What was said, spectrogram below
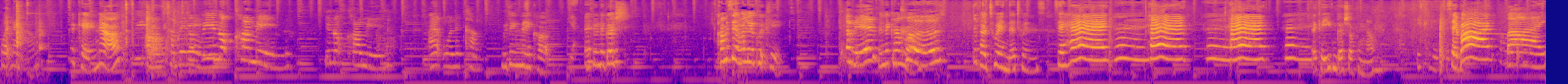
What now? Okay, now. Oh, coming in. You're not coming. You're not coming. I don't want to come. we're doing makeup. Yeah. You're gonna go. Sh- Come and say hello quickly. Come in. In the camera. Because Her twin, they're twins. Say hey. Hey. Hey. Hey. hey. Okay, you can go shopping now. Say bye. bye.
